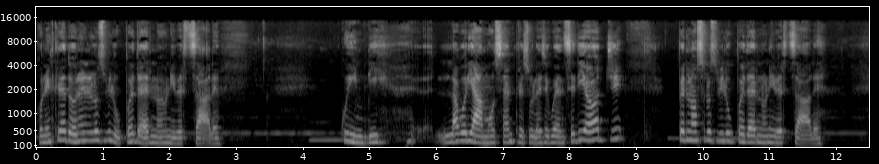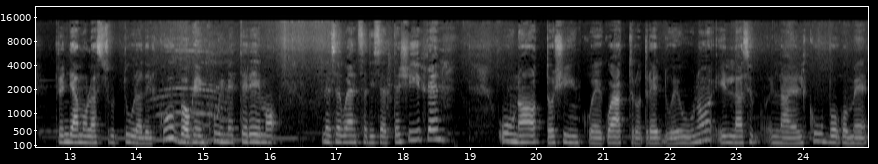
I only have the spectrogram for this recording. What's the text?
con il creatore nello sviluppo eterno e universale. Quindi eh, lavoriamo sempre sulle sequenze di oggi per il nostro sviluppo eterno universale prendiamo la struttura del cubo che in cui metteremo le sequenze di sette cifre. 1 8 5 4 3 2 1 il, il, il cubo come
